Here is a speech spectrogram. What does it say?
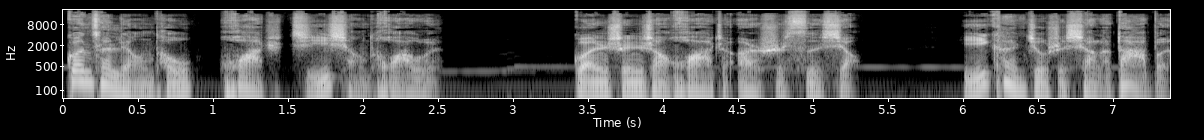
棺材两头画着吉祥的花纹，棺身上画着二十四孝，一看就是下了大本，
